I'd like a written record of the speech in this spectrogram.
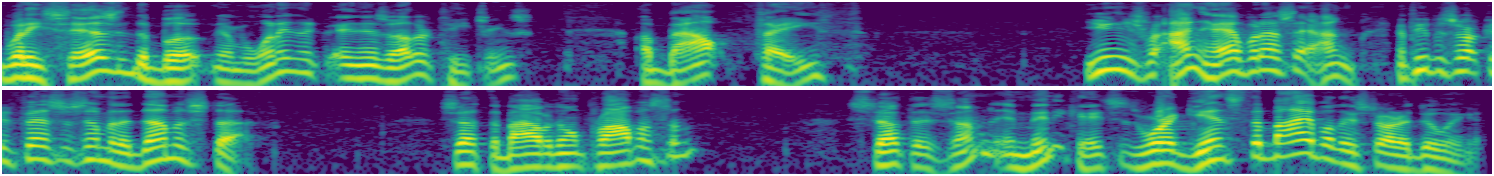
what he says in the book, number one, in, the, in his other teachings about faith, you can I can have what I say. Can, and people start confessing some of the dumbest stuff. Stuff the Bible don't promise them. Stuff that some, in many cases, were against the Bible. They started doing it.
